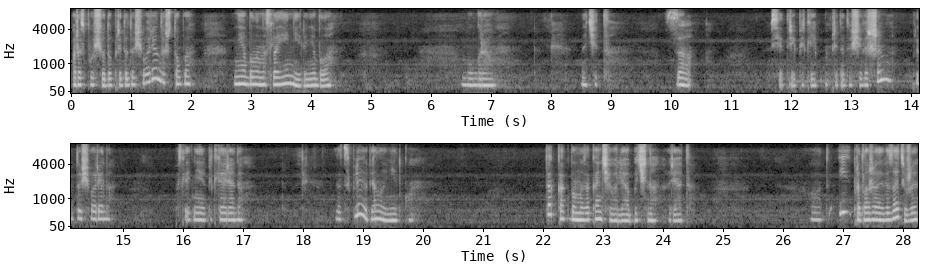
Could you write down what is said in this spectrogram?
распущу до предыдущего ряда, чтобы не было наслоения или не было бугра. Значит, за все три петли предыдущей вершины предыдущего ряда, последняя петля ряда, зацепляю белую нитку. Так как бы мы заканчивали обычно ряд. Вот. И продолжаю вязать уже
